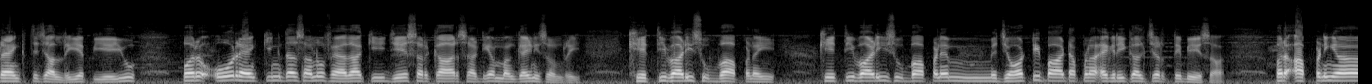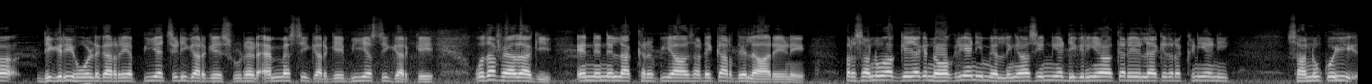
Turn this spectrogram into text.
ਰੈਂਕ ਤੇ ਚੱਲ ਰਹੀ ਹੈ ਪੀਏਯੂ ਪਰ ਉਹ ਰੈਂਕਿੰਗ ਦਾ ਸਾਨੂੰ ਫਾਇਦਾ ਕੀ ਜੇ ਸਰਕਾਰ ਸਾਡੀਆਂ ਮੰਗਾਂ ਹੀ ਨਹੀਂ ਸੁਣ ਰਹੀ। ਖੇਤੀਬਾੜੀ ਸੂਬਾ ਆਪਣਾ ਹੀ, ਖੇਤੀਬਾੜੀ ਸੂਬਾ ਆਪਣੇ ਮੈਜੋਰਟੀ ਪਾਰਟ ਆਪਣਾ ਐਗਰੀਕਲਚਰ ਤੇ ਬੇਸ ਆ। ਪਰ ਆਪਣੀਆਂ ਡਿਗਰੀ ਹੋਲਡ ਕਰ ਰਹੇ ਆ ਡੀ ਕਰਕੇ ਸਟੂਡੈਂਟ ਕਰ ਗਏ ਸੀ ਕਰਕੇ ਬੀ ਗਏ ਸੀ ਕਰਕੇ ਉਹਦਾ ਫਾਇਦਾ ਕੀ? ਇੰਨੇ ਇੰਨੇ ਲੱਖ ਰੁਪਿਆ ਸਾਡੇ ਘਰ ਦੇ ਲਾ ਰਹੇ ਨੇ। ਪਰ ਸਾਨੂੰ ਅੱਗੇ ਜਾ ਕੇ ਨੌਕਰੀਆਂ ਨਹੀਂ ਮਿਲਣੀਆਂ, ਅਸੀਂ ਇੰਨੀਆਂ ਡਿਗਰੀਆਂ ਘਰੇ ਲੈ ਕੇ ਤਾਂ ਰੱਖਣੀਆਂ ਨਹੀਂ। ਸਾਨੂੰ ਕੋਈ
